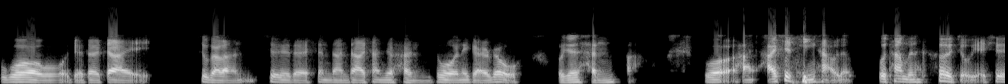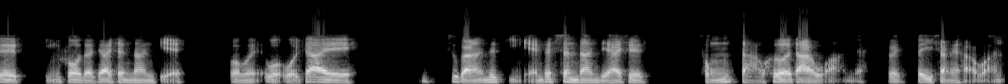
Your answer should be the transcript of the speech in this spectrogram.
不过我觉得在苏格兰吃的圣诞大餐就很多那个肉，我觉得很饱，我还还是挺好的。不过他们喝酒也是挺多的，在圣诞节，我们我我在苏格兰这几年的圣诞节还是从早喝到晚的，对，非常的好玩。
